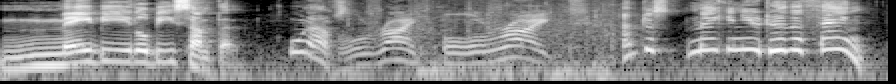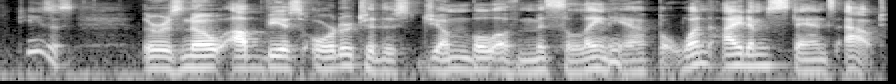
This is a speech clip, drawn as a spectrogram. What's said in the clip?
Maybe it'll be something. Who knows? All right, all right. I'm just making you do the thing. Jesus. There is no obvious order to this jumble of miscellanea, but one item stands out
